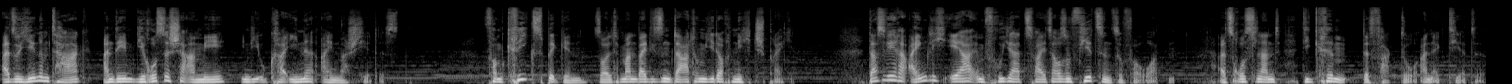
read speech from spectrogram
Also jenem Tag, an dem die russische Armee in die Ukraine einmarschiert ist. Vom Kriegsbeginn sollte man bei diesem Datum jedoch nicht sprechen. Das wäre eigentlich eher im Frühjahr 2014 zu verorten, als Russland die Krim de facto annektierte.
